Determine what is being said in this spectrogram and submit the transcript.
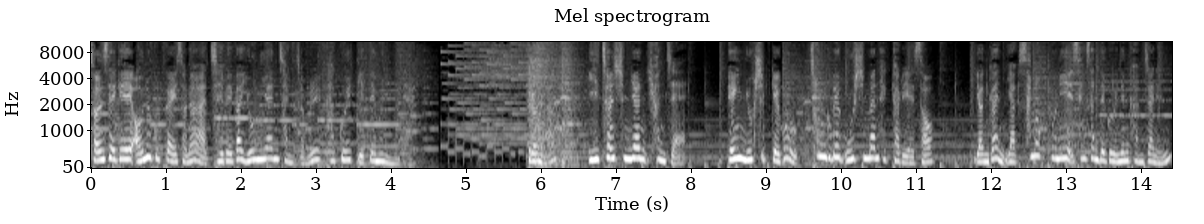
전 세계 어느 국가에서나 재배가 용이한 장점을 갖고 있기 때문입니다. 그러나 2010년 현재 160개국 1950만 헥타르에서 연간 약 3억 톤이 생산되고 있는 감자는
